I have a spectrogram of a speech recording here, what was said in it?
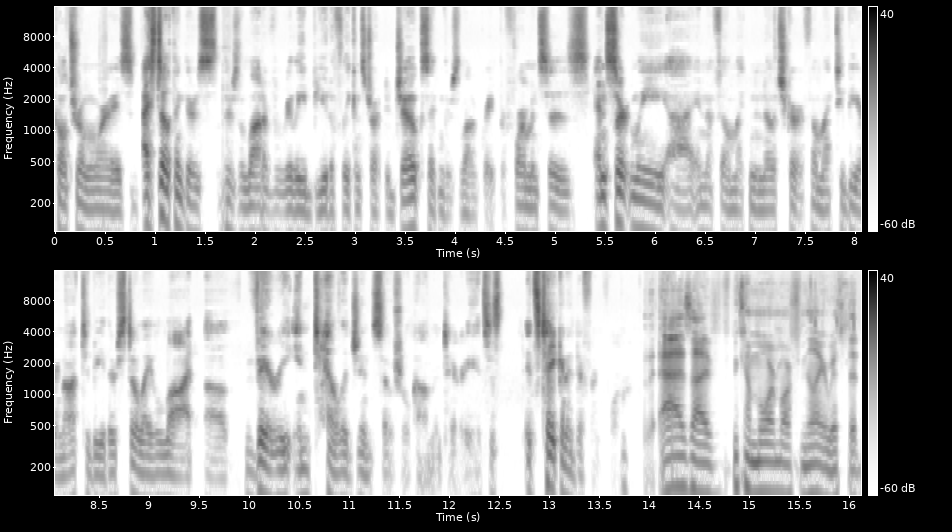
cultural mores. I still think there's there's a lot of really beautifully constructed jokes. I think there's a lot of great performances, and certainly uh, in a film like Ninotchka or a film like To Be or Not to Be, there's still a lot of very intelligent social commentary. It's just it's taken a different form. As I've become more and more familiar with the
